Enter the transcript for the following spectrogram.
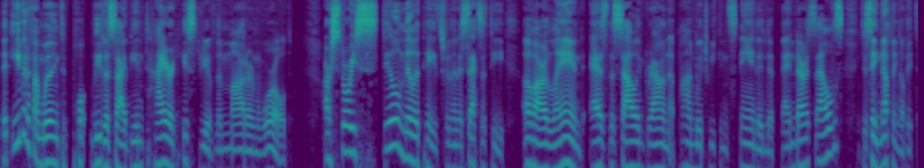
that even if I'm willing to po- leave aside the entire history of the modern world, our story still militates for the necessity of our land as the solid ground upon which we can stand and defend ourselves, to say nothing of its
